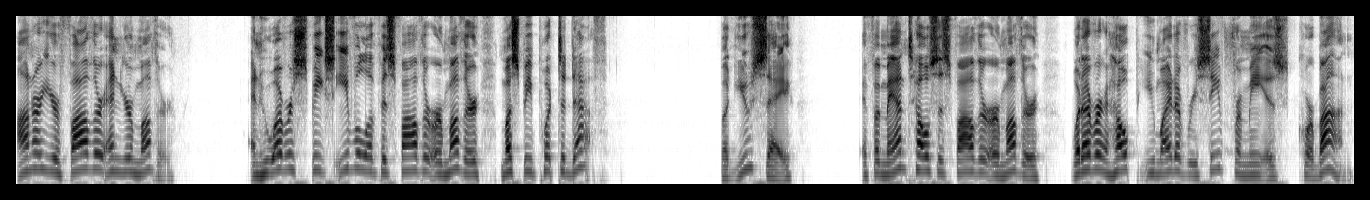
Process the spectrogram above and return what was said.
Honor your father and your mother. And whoever speaks evil of his father or mother must be put to death. But you say, If a man tells his father or mother, Whatever help you might have received from me is korban,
